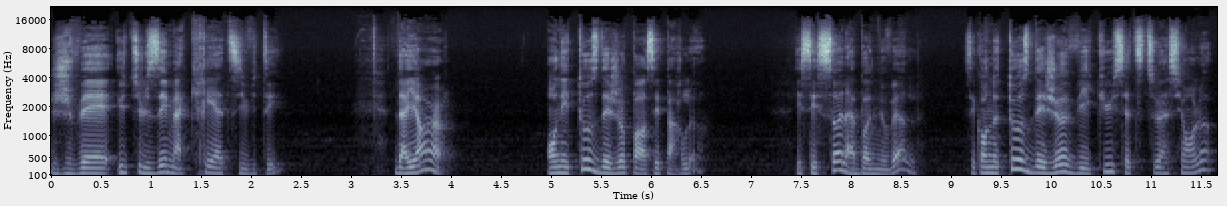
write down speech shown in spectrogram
je vais utiliser ma créativité. D'ailleurs, on est tous déjà passés par là. Et c'est ça la bonne nouvelle, c'est qu'on a tous déjà vécu cette situation-là.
